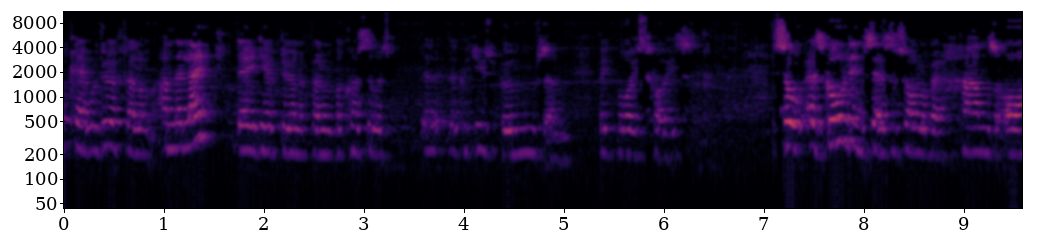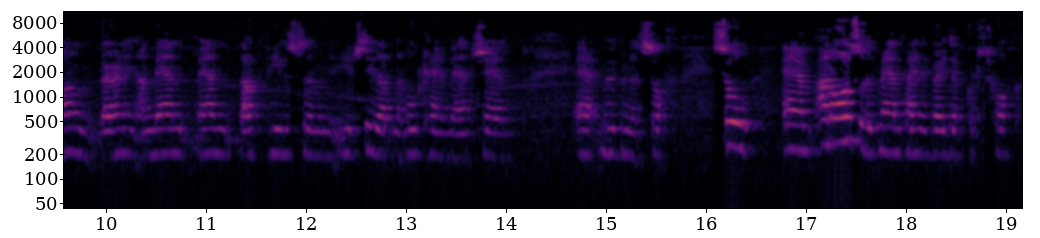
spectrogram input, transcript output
okay, we'll do a film. And they liked the idea of doing a film because there was, uh, they could use booms and big boys' toys so as Golding says, it's all about hands-on learning, and men, men that appeals to them. You see that in the whole kind of men shed uh, movement and stuff. So, um, and also that men find it very difficult to talk.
